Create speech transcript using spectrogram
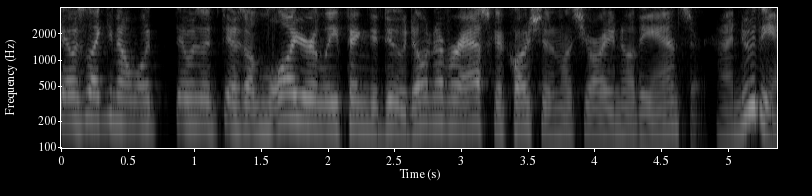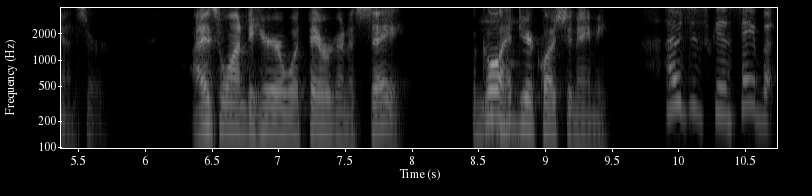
it was like you know what it was a it was a lawyerly thing to do. Don't ever ask a question unless you already know the answer. And I knew the answer. I just wanted to hear what they were going to say. But go ahead Mhm. to your question, Amy. I was just gonna say, but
